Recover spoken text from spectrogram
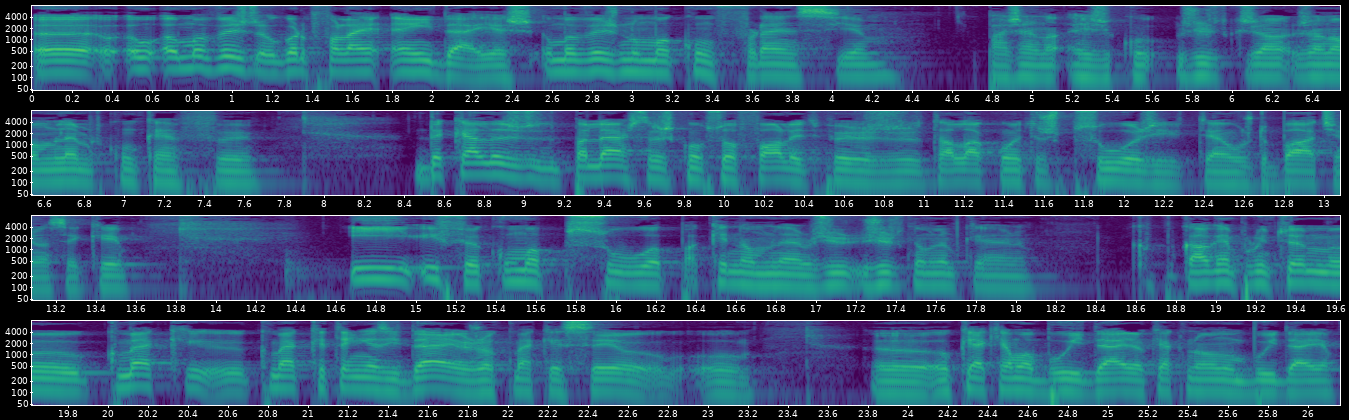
Uh, uma vez, agora para falar em ideias, uma vez numa conferência, pá, já não, juro que já, já não me lembro com quem foi, daquelas palestras que uma pessoa fala e depois está lá com outras pessoas e tem os debates e não sei o quê, e, e foi com uma pessoa, pá, que não me lembro, juro, juro que não me lembro quem era, que, que alguém perguntou-me como é que como é que tem as ideias, ou como é que é ser, ou, ou, ou, o que é que é uma boa ideia, o que é que não é uma boa ideia.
